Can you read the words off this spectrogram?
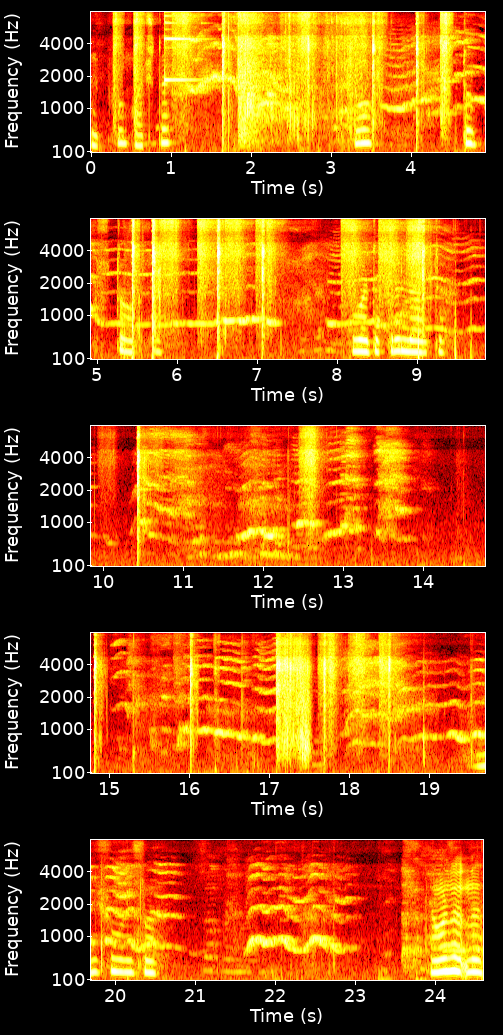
Ви побачите. Що? Стоп, стоп. Давайте стріляйте. Нічого не знаю. У мене не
